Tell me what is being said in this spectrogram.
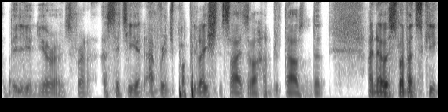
a billion euros for a city an average population size of 100,000. And I know Slovenski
